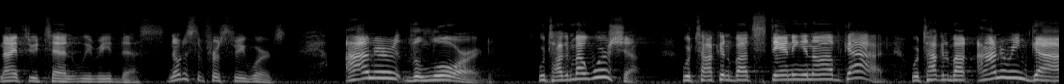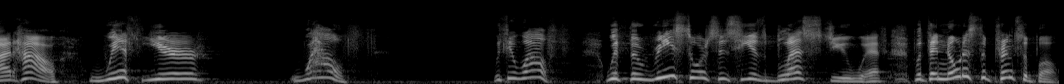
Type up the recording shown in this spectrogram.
9 through 10, we read this. Notice the first three words Honor the Lord. We're talking about worship. We're talking about standing in awe of God. We're talking about honoring God. How? With your wealth. With your wealth. With the resources He has blessed you with. But then notice the principle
